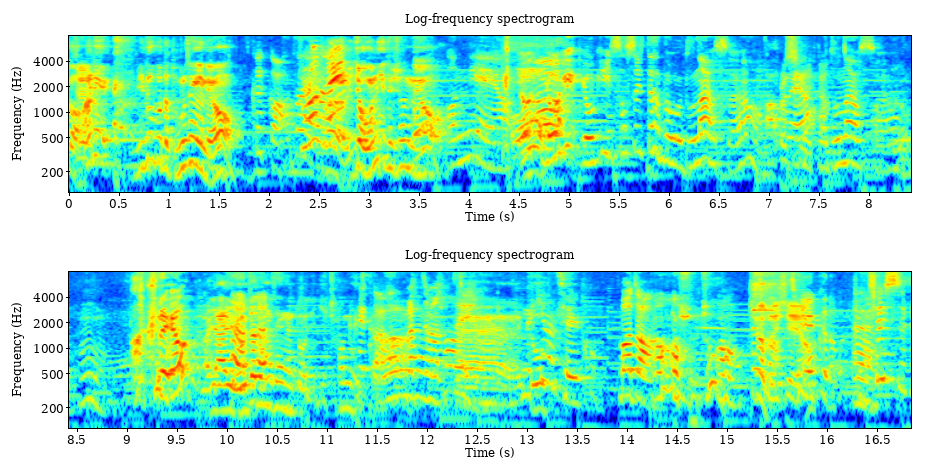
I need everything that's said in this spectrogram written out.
그러니까 아니 미도보다 동생이네요. 그니까. 아, 그렇네. 이제 언니 되셨네요. 언니예요 어. 여, 여기 여기 있었을 때도 누나였어요 그렇습니까? 어, 누나였어요 응. 아 그래요? 아니, 아니 여자 동생은 또 이게 처음이니까. 그러니까. 맞지, 맞지. 네, 근데 또- 키는 제일 커 맞아. 아, 진짜? 어. 키가 몇이에요? 제일 크다고? 네. 70.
